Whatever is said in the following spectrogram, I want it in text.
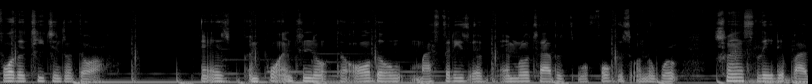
for the teachings of Thoth. It is important to note that although my studies of Emerald Tablets will focus on the work translated by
